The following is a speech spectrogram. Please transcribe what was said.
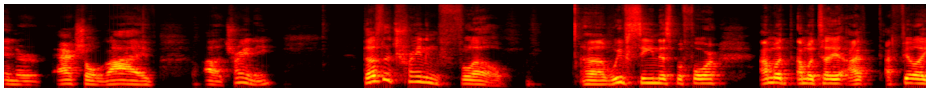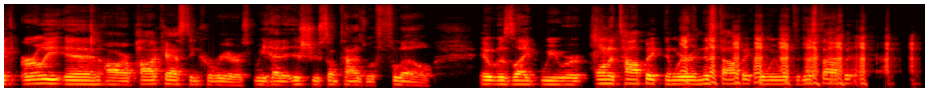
in their actual live uh, training. Does the training flow? Uh, we've seen this before. I'm gonna, I'm gonna tell you, I, I feel like early in our podcasting careers, we had an issue sometimes with flow it was like we were on a topic, then we were in this topic, then we went to this topic.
